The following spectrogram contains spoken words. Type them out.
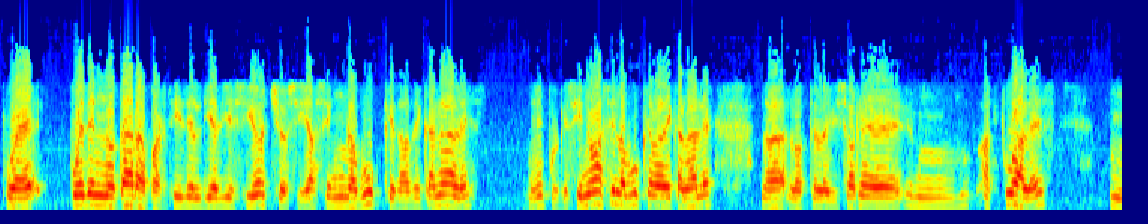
pues pueden notar a partir del día 18, si hacen una búsqueda de canales, ¿eh? porque si no hacen la búsqueda de canales, los televisores mm, actuales mm,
